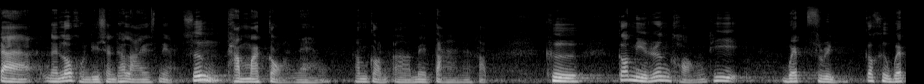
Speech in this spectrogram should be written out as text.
แต่ในโลกของ decentralize เนี่ยซึ่งทำมาก่อนแล้วทำก่อนเมตานะครับ คือก็มีเรื่องของที่ Web 3ก็คือเว็บ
